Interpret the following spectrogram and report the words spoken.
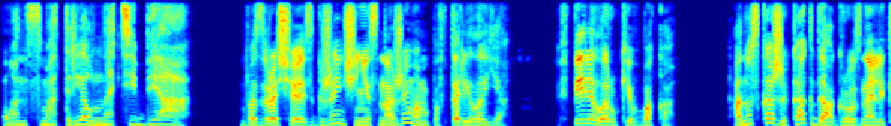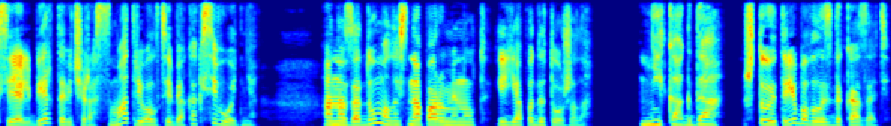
«Он смотрел на тебя!» Возвращаясь к женщине с нажимом, повторила я. Вперила руки в бока. «А ну скажи, когда грозный Алексей Альбертович рассматривал тебя, как сегодня?» Она задумалась на пару минут, и я подытожила. «Никогда!» Что и требовалось доказать.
